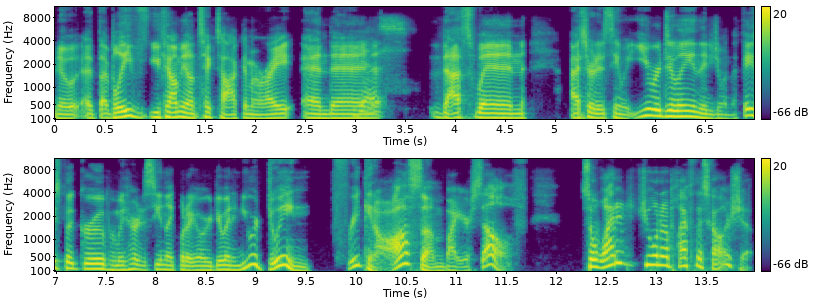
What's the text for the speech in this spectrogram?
you know, I believe you found me on TikTok. Am I right? And then yes. that's when I started seeing what you were doing. And then you joined the Facebook group, and we started seeing like what you were doing, and you were doing freaking awesome by yourself. So why did you want to apply for the scholarship?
